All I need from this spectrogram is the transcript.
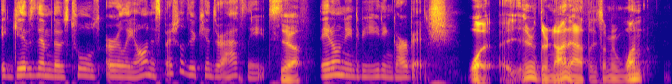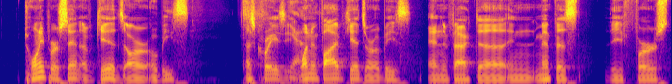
it gives them those tools early on, especially if their kids are athletes. yeah. They don't need to be eating garbage. Well, they're not athletes, I mean, one 20 percent of kids are obese. That's crazy. Yeah. One in five kids are obese, and in fact, uh, in Memphis, the first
